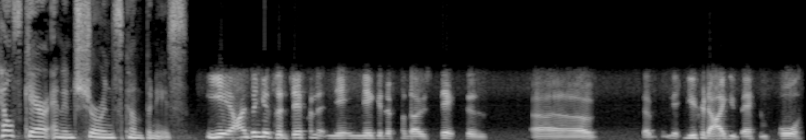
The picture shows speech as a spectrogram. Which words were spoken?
healthcare and insurance companies? Yeah, I think it's a definite ne- negative for those sectors. Uh, you could argue back and forth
